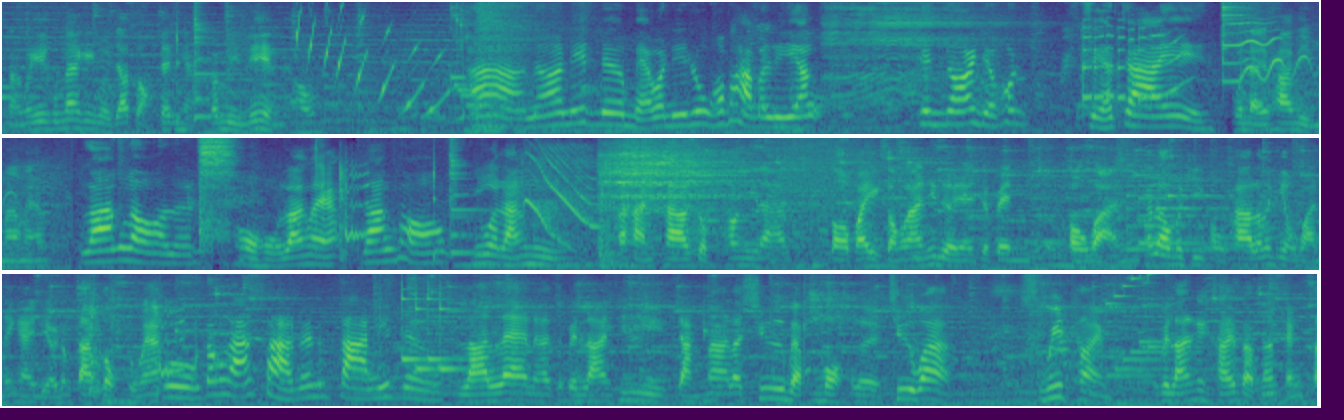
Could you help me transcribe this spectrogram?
เหมือนเมื่อกี้คุณแม่กินก๋วยจั๊บสองเส้นไงบะหมี่ที่เห็นเอาอ่าเนาะนิดนึงแหมวันนี้ลูกเขาพามาเลี้ยง กินน้อยเดี๋ยวคนเสียใจวันไหนพาบีกมาไหมครับ ล้างรอเลย โอ้โหล้างอะไรฮะล้างท้องนึกว่าล้างมืออาหารคาวจบเท่านี้แล้วครับต่อไปอีก 2 ร้านที่เหลือเนี่ยจะเป็นของหวาน ถ้าเรามากินของคาวแล้วมากินของหวานได้ไงเดี๋ยวน้ำตาลตกถูกไหมฮะถูกต้องล้างปากด้วยน้ำตาลนิดนึงร้านแรกนะครับจะเป็นร้านที่ดังมากและชื่อแบบเหมาะเลย ชื่อว่า Sweet Time จะเป็นร้านคล้ายๆแบบน้ำแข็งใส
